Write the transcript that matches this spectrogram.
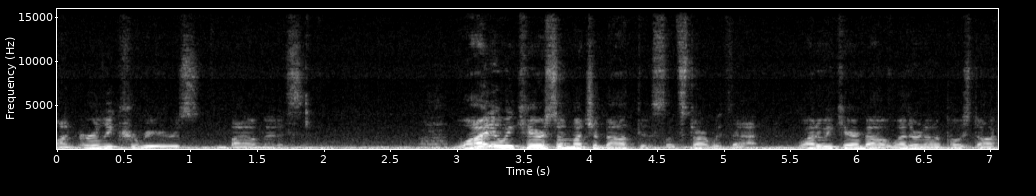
on early careers in biomedicine. Why do we care so much about this? Let's start with that. Why do we care about whether or not a postdoc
